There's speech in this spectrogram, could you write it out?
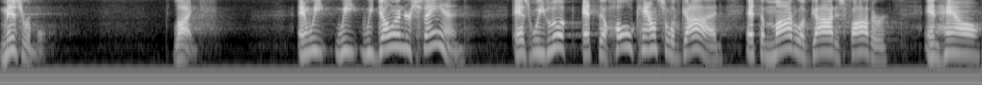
Miserable life. And we, we, we don't understand as we look at the whole counsel of God, at the model of God as Father, and how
